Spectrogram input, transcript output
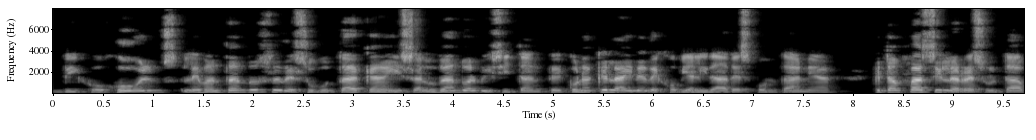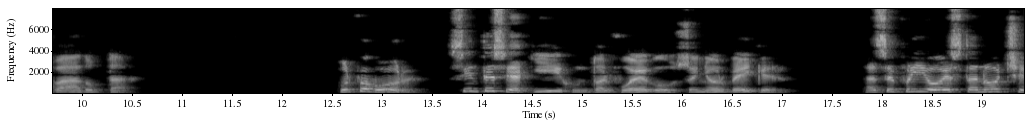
dijo Holmes levantándose de su butaca y saludando al visitante con aquel aire de jovialidad espontánea que tan fácil le resultaba adoptar. Por favor, siéntese aquí junto al fuego, señor Baker. Hace frío esta noche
